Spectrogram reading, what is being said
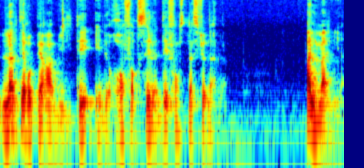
l'interopérabilité et de renforcer la défense nationale. Allemagne.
